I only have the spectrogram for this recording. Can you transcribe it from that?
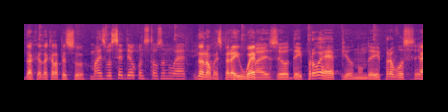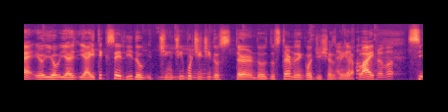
da, daquela pessoa. Mas você deu quando você tá usando o app. Não, não, mas peraí, o app. Mas eu dei pro app, eu não dei pra você. É, eu, eu- e, e aí tem que ser lido tintim por tintim dos, term, do- dos terms and conditions É may falar, apply, prova- se,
